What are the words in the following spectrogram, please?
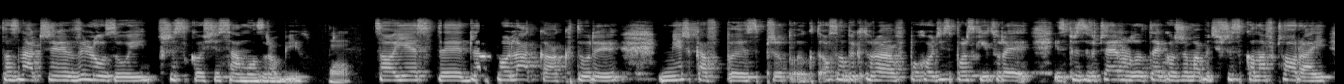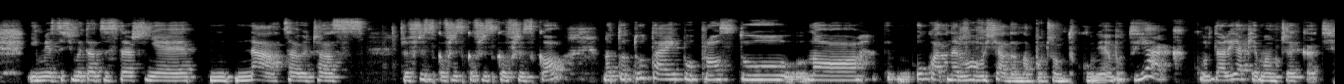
to znaczy wyluzuj, wszystko się samo zrobi. O. Co jest y, dla Polaka, który mieszka w, osoby, która pochodzi z Polski, która jest przyzwyczajona do tego, że ma być wszystko na wczoraj i my jesteśmy tacy strasznie na cały czas że wszystko, wszystko, wszystko, wszystko, no to tutaj po prostu no, układ nerwowy siada na początku, nie? Bo to jak, kurde, ale jak ja mam czekać?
